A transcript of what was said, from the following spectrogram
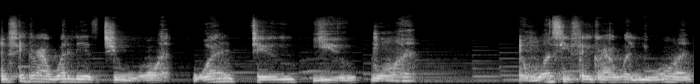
and figure out what it is that you want. What do you want? And once you figure out what you want,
